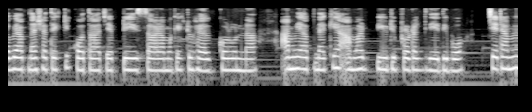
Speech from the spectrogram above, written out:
তবে আপনার সাথে একটি কথা আছে প্লিজ স্যার আমাকে একটু হেল্প করুন না। আমি আপনাকে আমার বিউটি প্রোডাক্ট দিয়ে দিব, যেটা আমি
